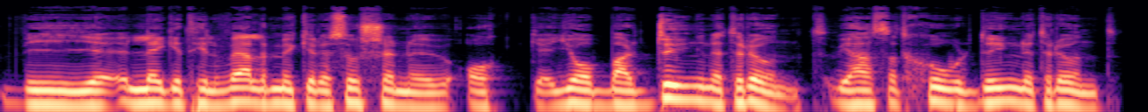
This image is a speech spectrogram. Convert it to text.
vi lägger till väldigt mycket resurser nu och jobbar dygnet runt. Vi har satt jour dygnet runt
